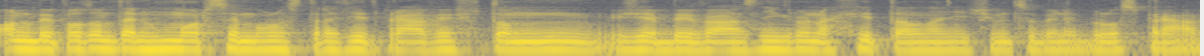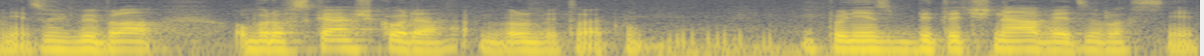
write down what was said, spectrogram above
on by potom ten humor se mohl ztratit právě v tom, že by vás někdo nachytal na něčem, co by nebylo správně, což by byla obrovská škoda. Byl by to jako úplně zbytečná věc vlastně.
